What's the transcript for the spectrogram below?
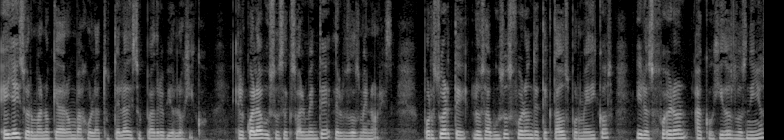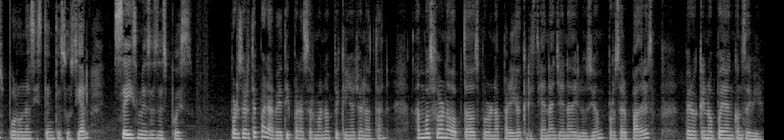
Ella y su hermano quedaron bajo la tutela de su padre biológico, el cual abusó sexualmente de los dos menores. Por suerte, los abusos fueron detectados por médicos y los fueron acogidos los niños por un asistente social seis meses después. Por suerte para Beth y para su hermano pequeño Jonathan, ambos fueron adoptados por una pareja cristiana llena de ilusión por ser padres, pero que no podían concebir.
